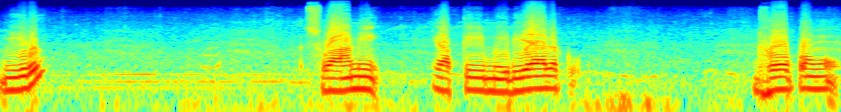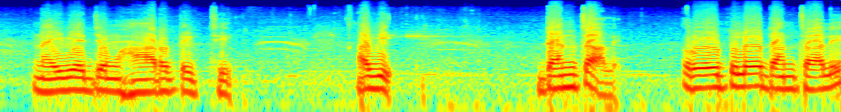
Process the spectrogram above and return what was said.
మీరు స్వామి యొక్క ఈ మిరియాలకు ధూపము నైవేద్యం హారతి ఇచ్చి అవి దంచాలి. రోడ్డులో దంచాలి.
